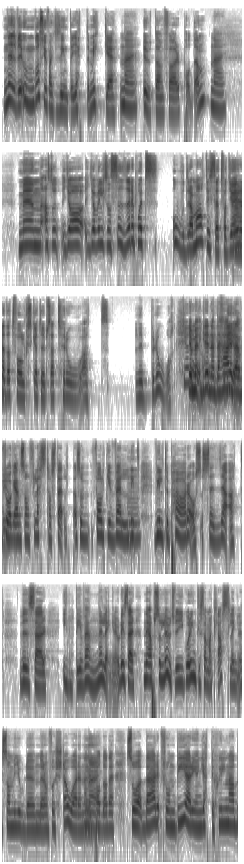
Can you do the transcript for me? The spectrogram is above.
nej, vi umgås ju faktiskt inte jättemycket Nej, utanför podden. nej. Men alltså jag, jag vill liksom säga det på ett odramatiskt sätt för att jag är Ja. rädd att folk ska typ så tro att vi bråkar Ja, men grejen är, det här är gör den vi ju frågan som flest har ställt. Alltså, folk är väldigt, Mm. vill typ höra oss säga att vi så här, inte är vänner längre. Och det är så här, nej absolut, vi går inte i samma klass längre som vi gjorde under de första åren när Nej. vi poddade. Så där, från det är det ju en jätteskillnad.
